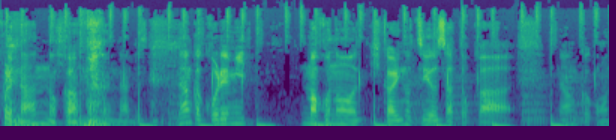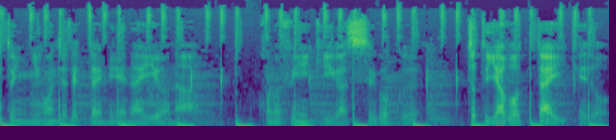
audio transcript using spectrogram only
これ何の看板なんです？か なんかこれ見、まあ、この光の強さとかなんか本当に日本じゃ絶対見れないようなこの雰囲気がすごくちょっとやぼったいけど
